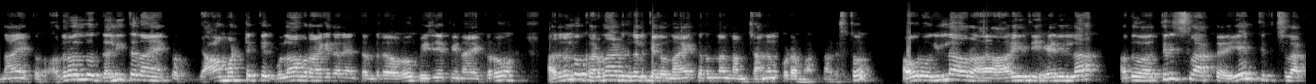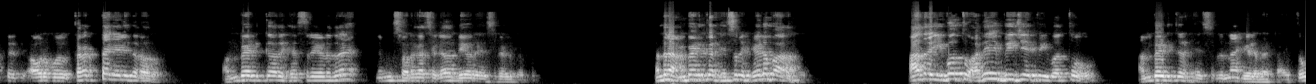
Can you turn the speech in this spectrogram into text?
ನಾಯಕರು, ಅದರಲ್ಲೂ ದಲಿತ ನಾಯಕರು, ಯಾವ ಮಟ್ಟಕ್ಕೆ ಗುಲಾಮರಾಗಿದ್ದಾರೆ ಅಂತಂದ್ರೆ ಅವರು ಬಿಜೆಪಿ ನಾಯಕರು, ಅದರಲ್ಲೂ ಕರ್ನಾಟಕದಲ್ಲಿ ಕೆಲವು ನಾಯಕರನ್ನ ನಮ್ಮ ಚಾನೆಲ್ ಕೂಡ ಮಾತನಾಡಿಸ್ತು. ಅವರು ಇಲ್ಲ, ಅವರು ಆ- ರೀತಿ ಹೇಳಿಲ್ಲ, ಅದು ತಿರುಗಿಸಲಾಗ್ತದೆ ಏನ್ ತಿರುಗಿಸಲಾಗ್ತದೆ ಅವರು ಕರೆಕ್ಟ್ ಆಗಿ ಹೇಳಿದಾರೆ ಅವರು. ಅಂಬೇಡ್ಕರ್ ಹೆಸರು ಹೇಳಿದ್ರೆ ನಿಮ್ಗೆ ಸ್ವರ್ಗ ಸಿಗ ದೇವರ ಹೆಸರು ಹೇಳ್ಬೇಕು. ಅಂದ್ರೆ ಅಂಬೇಡ್ಕರ್ ಹೆಸರು ಹೇಳಬಾರದು. ಆದ್ರೆ ಇವತ್ತು ಅದೇ ಬಿಜೆಪಿ ಇವತ್ತು ಅಂಬೇಡ್ಕರ್ ಹೆಸರನ್ನ ಹೇಳಬೇಕಾಯ್ತು.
